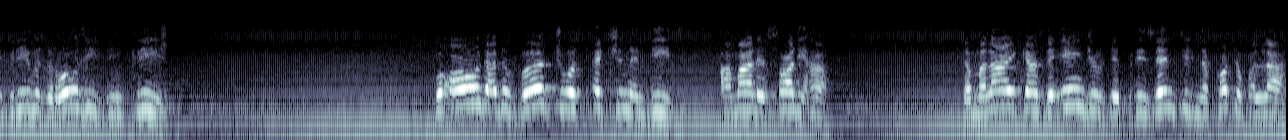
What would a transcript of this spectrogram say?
a believer's rozi is increased. For all the other virtuous action and deeds, amal salihah, the malaikas, the angels, they presented in the court of Allah.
